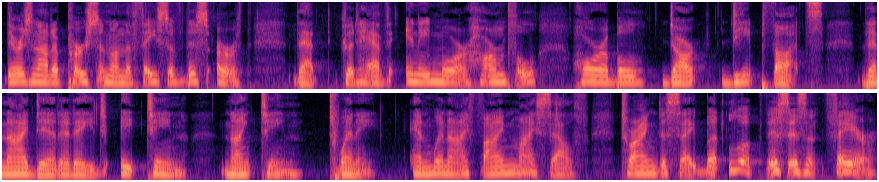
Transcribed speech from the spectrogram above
there is not a person on the face of this earth that could have any more harmful, horrible, dark, deep thoughts than I did at age 18, 19, 20. And when I find myself trying to say, but look, this isn't fair,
